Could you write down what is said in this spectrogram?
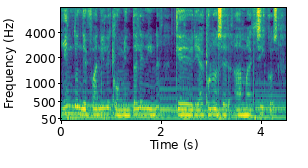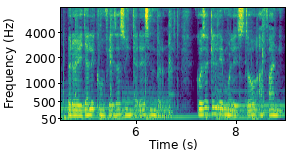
en donde Fanny le comenta a Lenina que debería conocer a más chicos, pero ella le confiesa su interés en Bernard, cosa que le molestó a Fanny,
